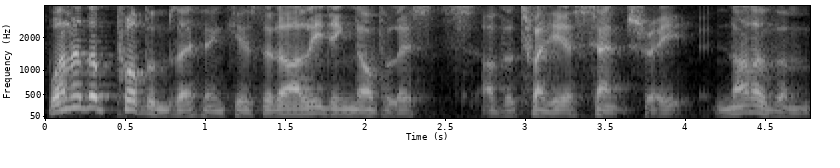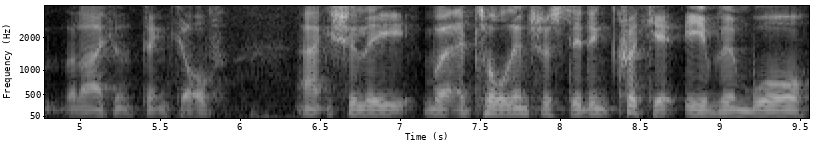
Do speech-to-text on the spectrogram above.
One of the problems, I think, is that our leading novelists of the 20th century, none of them that I can think of, actually were at all interested in cricket. Evelyn Waugh,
